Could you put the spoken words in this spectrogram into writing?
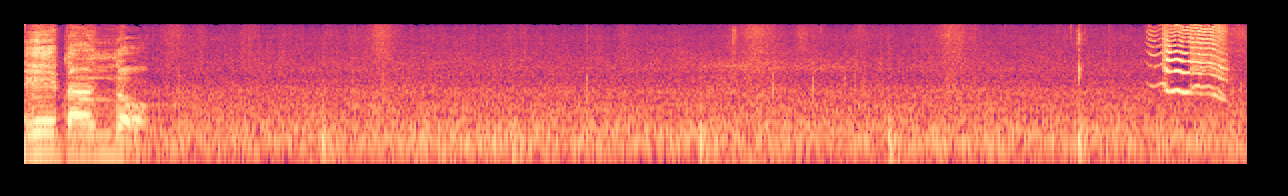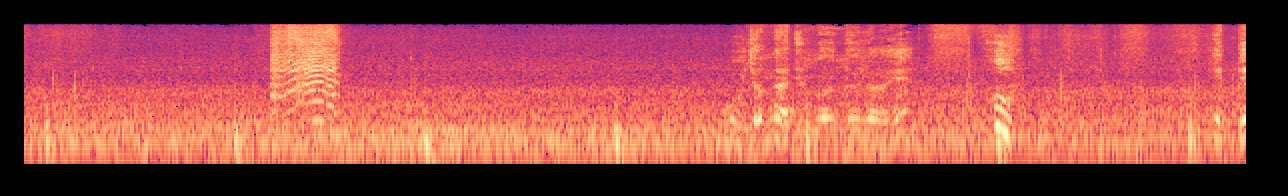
eh ben non. Natimondoro e U e B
